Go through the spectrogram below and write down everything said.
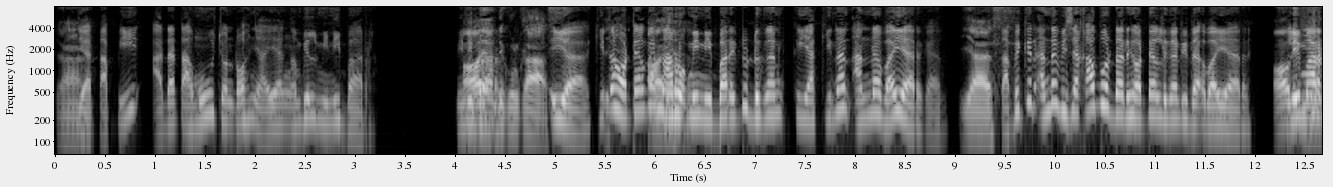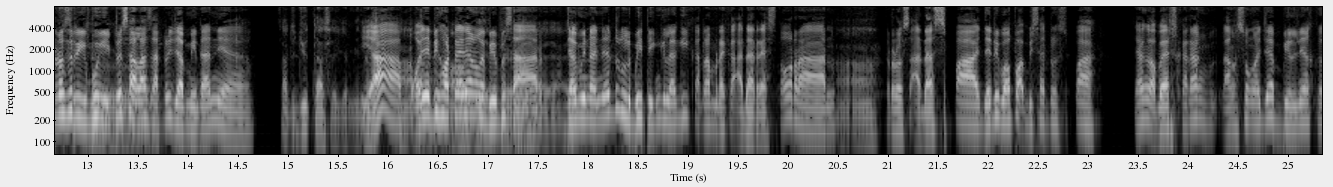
Ya. Ya, tapi ada tamu contohnya yang ngambil minibar. Oh, Minibar. yang di kulkas. Iya, kita hotel kan Oh, iya. naruh minibar itu dengan keyakinan Anda bayar kan. Yes. Tapi kan Anda bisa kabur dari hotel dengan tidak bayar. Oh, Lima ratus ribu gitu. itu salah satu jaminannya. Satu juta saya jamin. Ya, pokoknya di hotel yang lebih besar, Ya, jaminannya itu lebih tinggi lagi karena mereka ada restoran, terus ada spa. Jadi bapak bisa tuh spa. Saya nggak bayar sekarang, langsung aja bilnya ke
